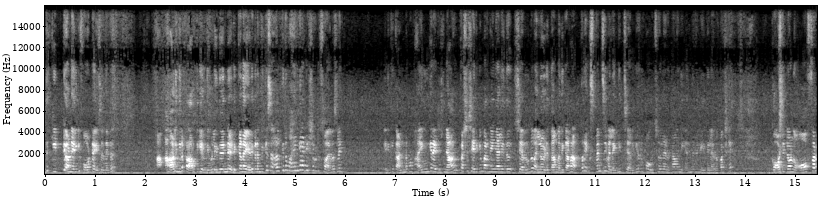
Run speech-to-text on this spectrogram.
ഇത് കിട്ടിയാണ് എനിക്ക് ഫോട്ടോ അയച്ചു തന്നിട്ട് ആ- ആളിങ്ങനെ പ്രാർത്ഥിക്കരുത് നിങ്ങൾ ഇത് തന്നെ എടുക്കണം എടുക്കണം. ബിക്കോസ് ആൾക്ക് ഇത് ഭയങ്കരമായിട്ട് ഇഷ്ടപ്പെട്ടു. സോ ഐ ലൈക്ക് എനിക്ക് കണ്ടപ്പോൾ ഭയങ്കരമായിട്ട്. ഞാൻ പക്ഷെ ശരിക്കും പറഞ്ഞു കഴിഞ്ഞാൽ ഇത് ചെറുത് വല്ലതും എടുത്താൽ മതി. കാരണം അത്ര എക്സ്പെൻസീവ് അല്ലെങ്കിൽ ചെറിയൊരു പൗച്ച് വല്ലതും എടുത്താൽ മതി എന്നൊരു രീതിയിലായിരുന്നു. പക്ഷെ ഗോട്ട് ഇറ്റ് ഓൺ ഓഫർ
